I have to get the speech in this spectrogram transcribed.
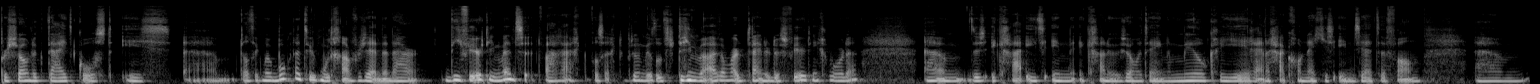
persoonlijk tijd kost, is um, dat ik mijn boek natuurlijk moet gaan verzenden naar die veertien mensen. Het waren eigenlijk, was eigenlijk de bedoeling dat het er tien waren, maar het zijn er dus veertien geworden. Um, dus ik ga iets in, ik ga nu zo meteen een mail creëren en dan ga ik gewoon netjes inzetten van. Um,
